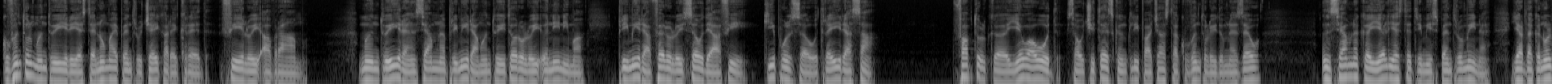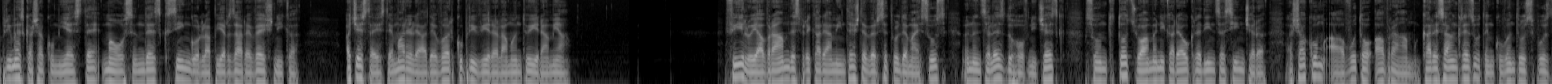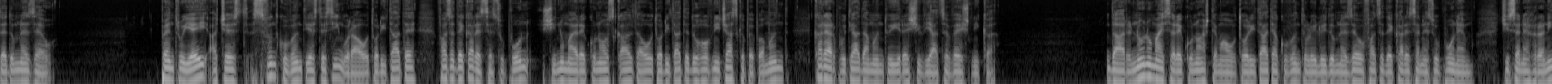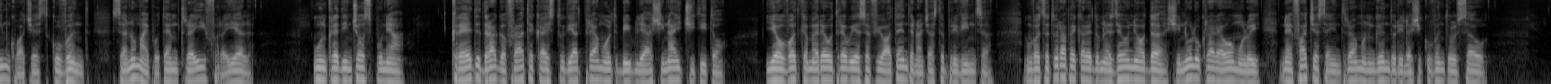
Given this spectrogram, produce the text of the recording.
Cuvântul mântuirii este numai pentru cei care cred, fiii lui Avram. Mântuire înseamnă primirea Mântuitorului în inimă, primirea felului său de a fi, chipul său, trăirea sa. Faptul că eu aud sau citesc în clipa aceasta cuvântul lui Dumnezeu înseamnă că El este trimis pentru mine, iar dacă nu-L primesc așa cum este, mă osândesc singur la pierzare veșnică. Acesta este marele adevăr cu privire la mântuirea mea. Fiii lui Avram, despre care amintește versetul de mai sus, în înțeles duhovnicesc, sunt toți oamenii care au credință sinceră, așa cum a avut-o Avram, care s-a încrezut în cuvântul spus de Dumnezeu. Pentru ei, acest sfânt cuvânt este singura autoritate față de care se supun și nu mai recunosc altă autoritate duhovnicească pe pământ care ar putea da mântuire și viață veșnică. Dar nu numai să recunoaștem autoritatea cuvântului lui Dumnezeu față de care să ne supunem, ci să ne hrănim cu acest cuvânt, să nu mai putem trăi fără el. Un credincios spunea, Cred, dragă frate, că ai studiat prea mult Biblia și n-ai citit-o. Eu văd că mereu trebuie să fiu atent în această privință. Învățătura pe care Dumnezeu ne-o dă și nu lucrarea omului ne face să intrăm în gândurile și cuvântul său.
